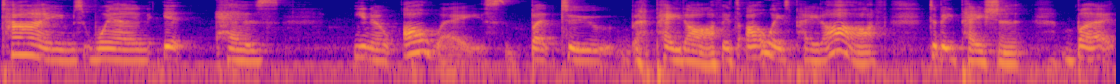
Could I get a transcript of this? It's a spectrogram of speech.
times when it has you know always but to paid off. It's always paid off to be patient but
